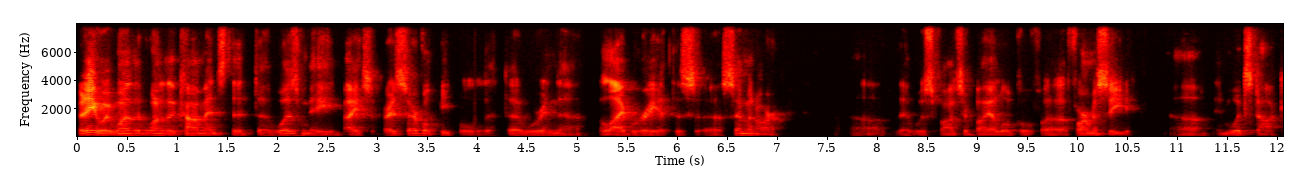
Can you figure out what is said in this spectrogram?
But anyway, one of the one of the comments that uh, was made by, by several people that uh, were in the, library at this seminar that was sponsored by a local pharmacy in Woodstock,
